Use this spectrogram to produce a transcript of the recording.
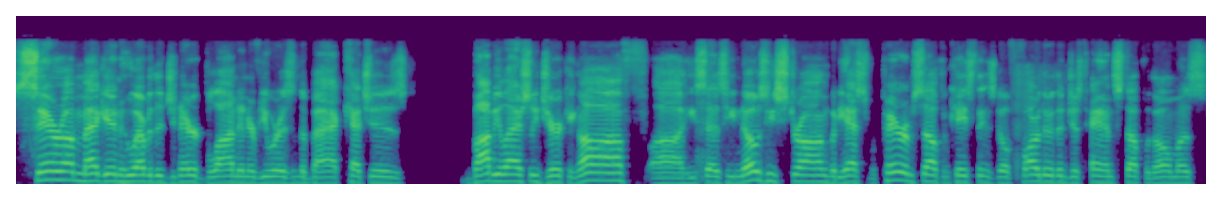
Sarah, Megan, whoever the generic blonde interviewer is in the back, catches Bobby Lashley jerking off. Uh, he says he knows he's strong, but he has to prepare himself in case things go farther than just hand stuff with Omos.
